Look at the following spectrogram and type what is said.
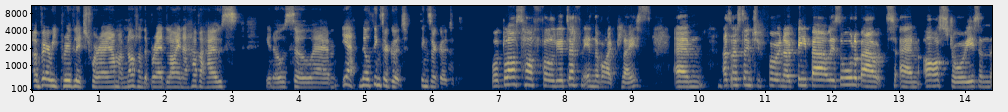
I'm very privileged where I am. I'm not on the bread line. I have a house, you know. So, um, yeah, no, things are good. Things are good. Well, glass half full, you're definitely in the right place. Um, as I was saying to you before, you know, Bebelle is all about um, our stories and,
